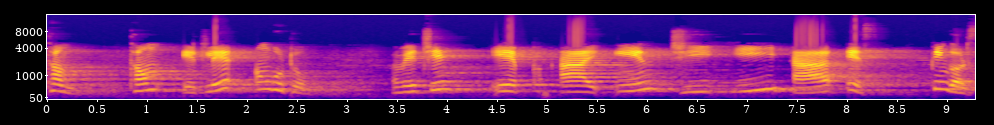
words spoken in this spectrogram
thumb thumb એટલે અંગૂઠો. હવે છે F I N G E R S fingers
